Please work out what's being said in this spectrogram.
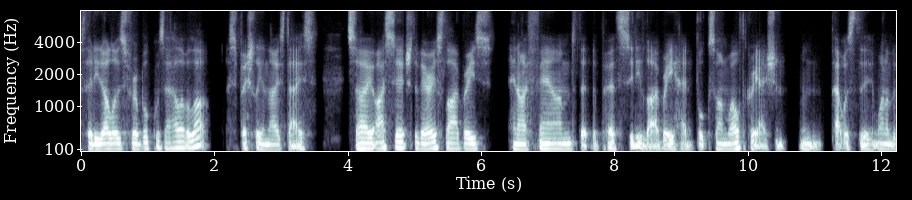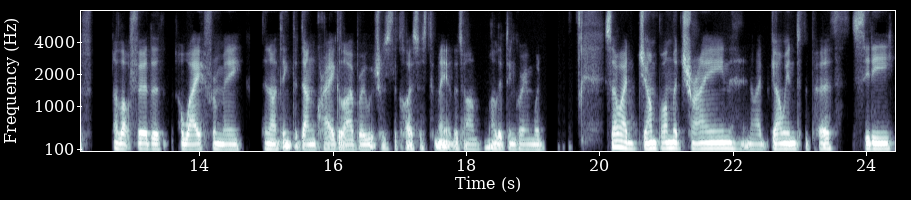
$30 for a book was a hell of a lot, especially in those days. So, I searched the various libraries and I found that the Perth City Library had books on wealth creation. And that was the one of the a lot further away from me than I think the Duncraig Library, which was the closest to me at the time. I lived in Greenwood. So I'd jump on the train and I'd go into the Perth city,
